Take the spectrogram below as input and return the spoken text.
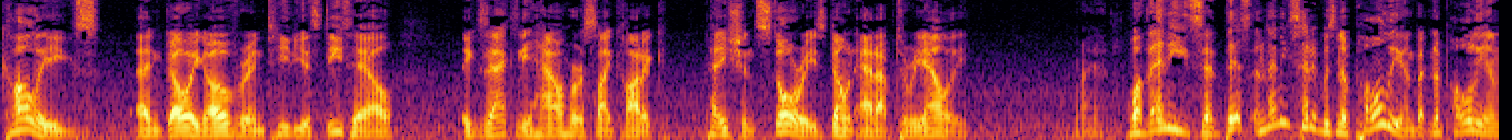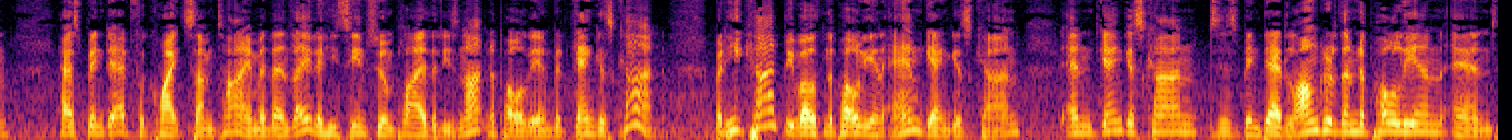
colleagues and going over in tedious detail exactly how her psychotic patient stories don't add up to reality. Right. Well, then he said this, and then he said it was Napoleon, but Napoleon has been dead for quite some time, and then later he seems to imply that he's not Napoleon, but Genghis Khan. But he can't be both Napoleon and Genghis Khan, and Genghis Khan has been dead longer than Napoleon, and,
